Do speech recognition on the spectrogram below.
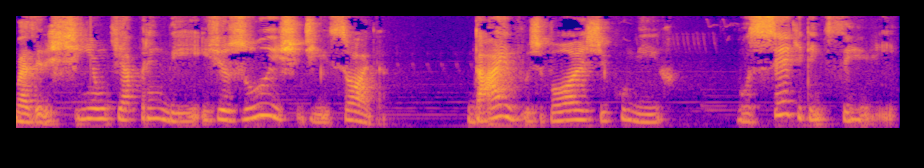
Mas eles tinham que aprender. E Jesus disse: Olha, dai-vos vós de comer, você que tem que servir.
